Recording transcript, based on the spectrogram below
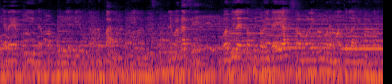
RRI dapat menjadi yang terdepan di Indonesia. Terima kasih. Wabillahi taufiq wal hidayah. Assalamualaikum warahmatullahi wabarakatuh.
